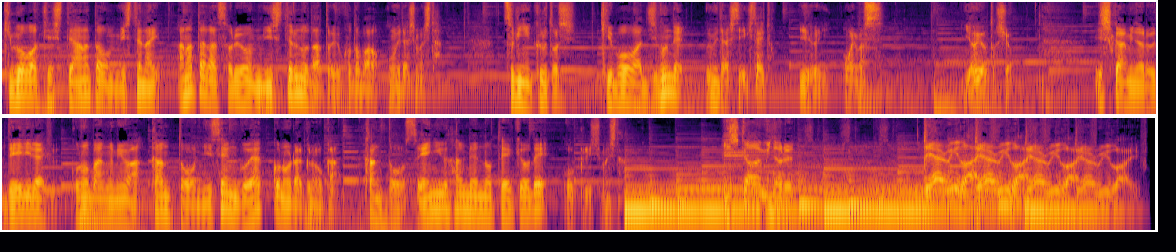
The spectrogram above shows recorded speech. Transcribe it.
希望は決してあなたを見捨てない。あなたがそれを見捨てるのだという言葉を思い出しました。次に来る年希望は自分で生み出していきたいというふうに思います。良いお年を。石川稔デイリーライフ。この番組は関東2500個の酪農家関東生乳関連の提供でお送りしました。石川稔。デイリーライフ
